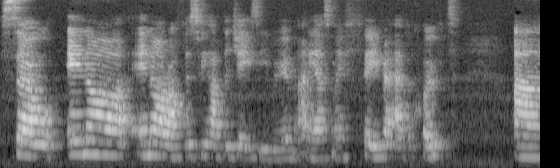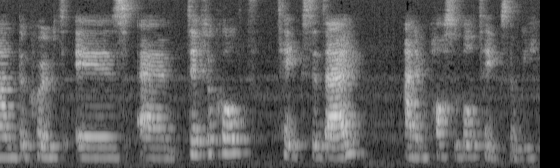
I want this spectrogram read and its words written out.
So in our in our office we have the Jay Z room, and he has my favorite ever quote, and the quote is um, "Difficult takes a day, and impossible takes a week."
